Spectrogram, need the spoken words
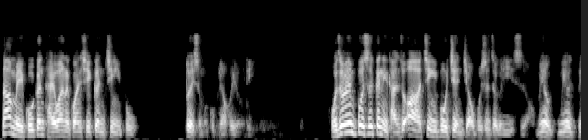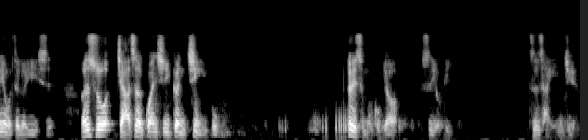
那美国跟台湾的关系更进一步，对什么股票会有利？我这边不是跟你谈说啊，进一步建交不是这个意思哦，没有没有没有这个意思，而是说假设关系更进一步，对什么股票是有利？资产营建，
